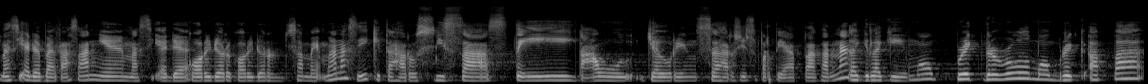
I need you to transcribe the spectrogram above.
masih ada batasannya, masih ada koridor-koridor sampai mana sih kita harus bisa stay tahu jalur yang seharusnya seperti apa. Karena lagi-lagi mau break the rule, mau break apa,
